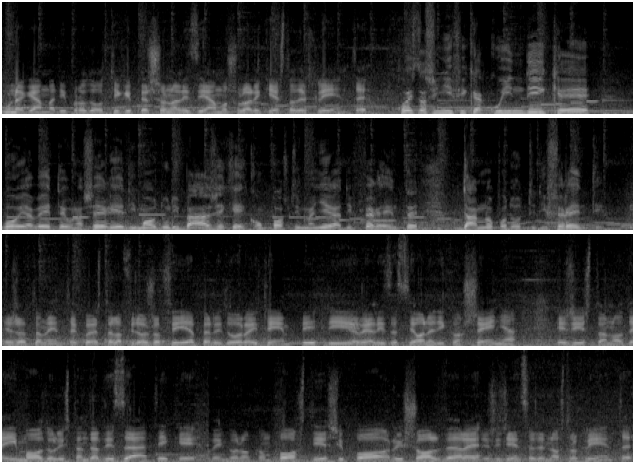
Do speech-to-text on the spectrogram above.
una gamma di prodotti che personalizziamo sulla richiesta del cliente. Questo significa quindi che voi avete una serie di moduli base che composti in maniera differente danno prodotti differenti. Esattamente, questa è la filosofia per ridurre i tempi di realizzazione di consegna. Esistono dei moduli standardizzati che vengono composti e si può risolvere le esigenze del nostro cliente.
